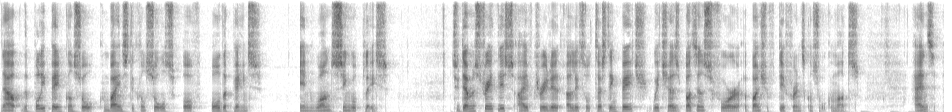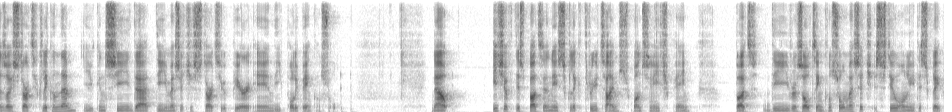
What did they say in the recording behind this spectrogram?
Now, the Polypane console combines the consoles of all the panes in one single place. To demonstrate this, I've created a little testing page, which has buttons for a bunch of different console commands. And as I start to click on them, you can see that the messages start to appear in the Polypane console. Now, each of this button is clicked three times, once in each pane, but the resulting console message is still only displayed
